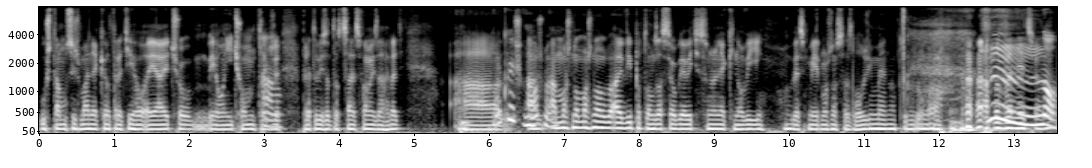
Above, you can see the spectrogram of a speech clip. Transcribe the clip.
už tam musíš mať nejakého tretieho AI, čo je o ničom, takže Áno. preto by sa to chcel aj s vami zahrať. A, a, a možno, možno aj vy potom zase objavíte sa nejaký nový vesmír, možno sa zložíme na tú hru. No. hmm, no,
